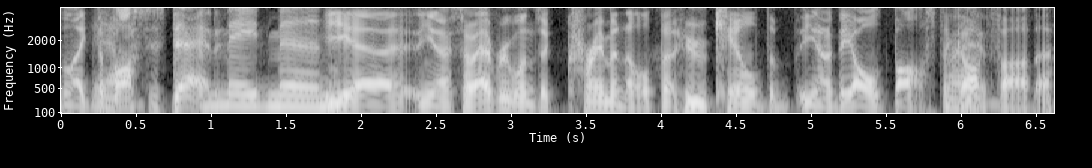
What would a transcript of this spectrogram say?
Like the Yeah. boss is dead. Made men. Yeah, you know, so everyone's a criminal, but who killed the, you know, the old boss, the Right. Godfather,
